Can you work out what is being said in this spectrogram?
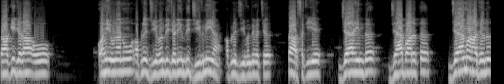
ਤਾਂ ਕਿ ਜਿਹੜਾ ਉਹ, ਅਸੀਂ ਉਹਨਾਂ ਨੂੰ ਆਪਣੇ ਜੀਵਨ ਦੀ ਜਿਹੜੀ ਉਹਦੀ ਜੀਵਨੀ ਆ, ਆਪਣੇ ਜੀਵਨ ਦੇ ਵਿੱਚ ਧਾਰ ਸਕੀਏ। ਜੈ ਹਿੰਦ, ਜੈ ਭਾਰਤ, ਜੈ ਮਹਾਜਨ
